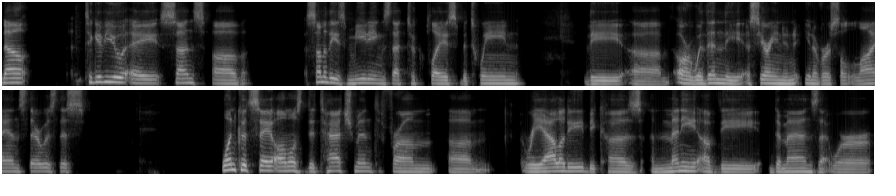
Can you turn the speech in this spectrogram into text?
Now, to give you a sense of some of these meetings that took place between the um, or within the Assyrian Universal Alliance, there was this one could say almost detachment from um, reality because many of the demands that were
